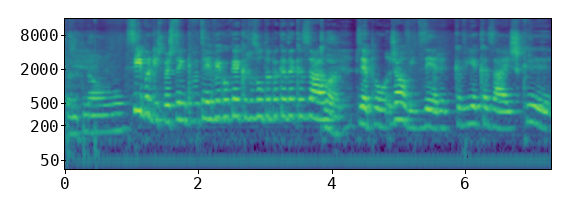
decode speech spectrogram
Portanto, não. Sim, porque isto depois tem, que, tem a ver com o que é que resulta para cada casal. Claro. Por exemplo, já ouvi dizer que havia casais que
